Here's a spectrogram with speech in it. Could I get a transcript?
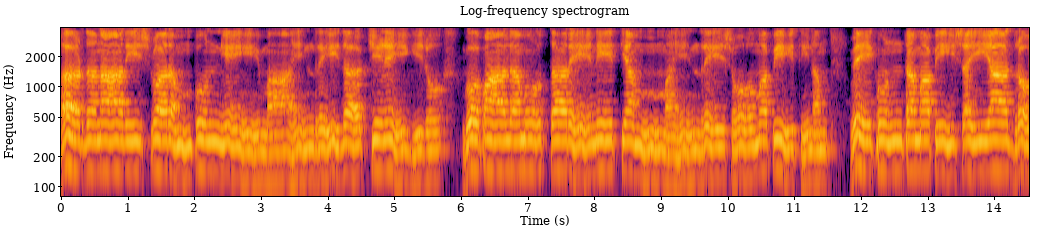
अर्धनारीश्वरं पुण्यै माहेन्द्रै दक्षिणे गिरो गोपालमुत्तरे नित्यं महेन्द्रे सोमपीतिनं वैकुण्ठमपि शय्याद्रौ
